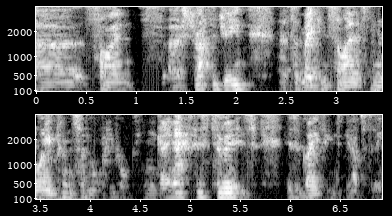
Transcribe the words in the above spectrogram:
uh, science uh, strategy. And so making science more open so more people can gain access to it is, is a great thing to be able to do.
